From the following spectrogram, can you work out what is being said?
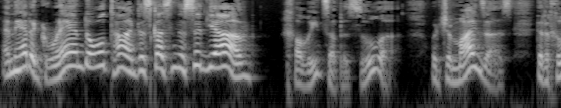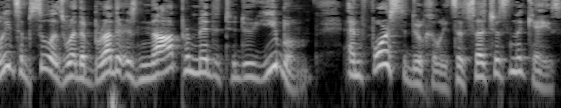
And they had a grand old time discussing the sugya of chalitza pasula, which reminds us that a chalitza pasula is where the brother is not permitted to do yibum and forced to do chalitza, such as in the case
